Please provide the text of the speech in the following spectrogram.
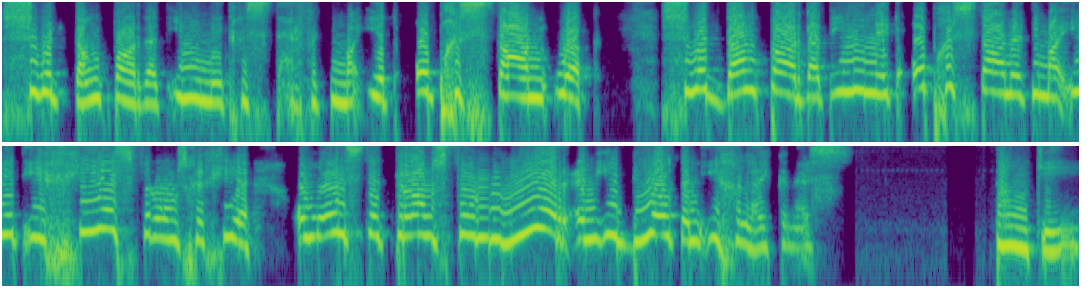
So dankbaar dat U nie net gesterf het nie, maar U het opgestaan ook. So dankbaar dat U nie net opgestaan het nie, maar U het U Gees vir ons gegee om ons te transformeer in U beeld en U gelykenis. Dankie.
